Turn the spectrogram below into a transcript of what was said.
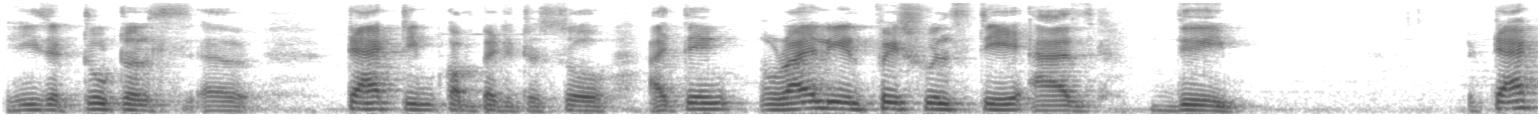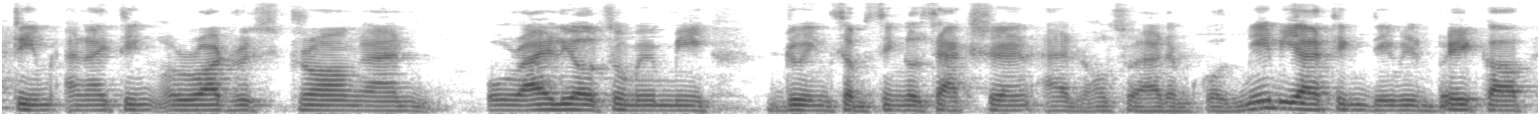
he's a total uh, tag team competitor. So I think O'Reilly and Fish will stay as the tag team, and I think Roderick Strong and O'Reilly also may be doing some singles action, and also Adam Cole. Maybe I think they will break up.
